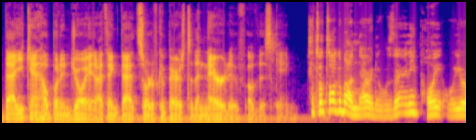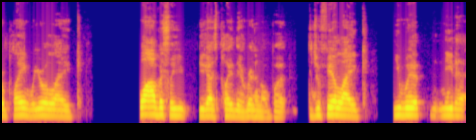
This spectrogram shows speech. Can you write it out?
that you can't help but enjoy it. I think that sort of compares to the narrative of this game. Since we'll talk about narrative, was there any point where you were playing where you were like, well, obviously you guys played the original, but did you feel like you would need a,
